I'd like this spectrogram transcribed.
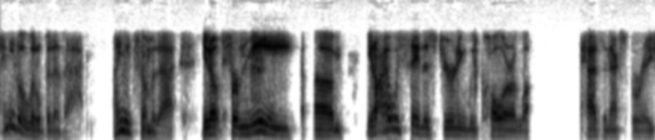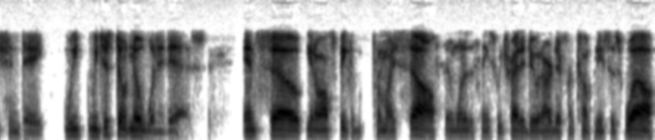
"I need a little bit of that. I need some of that." You know, for me, um, you know, I always say this journey we call our life has an expiration date we we just don't know what it is. And so, you know, I'll speak for myself, and one of the things we try to do in our different companies as well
